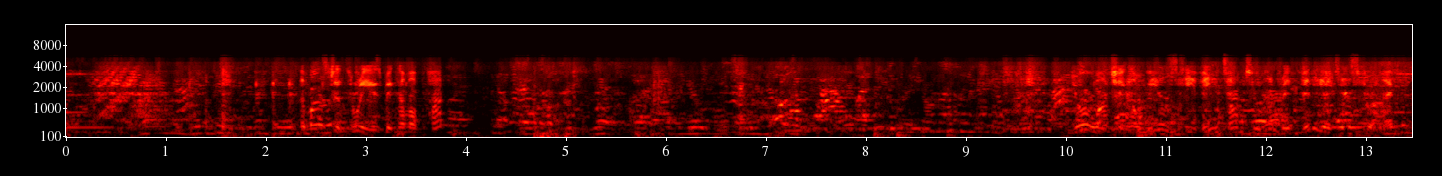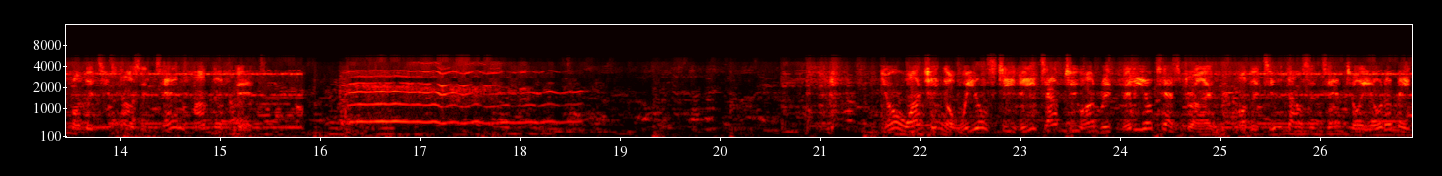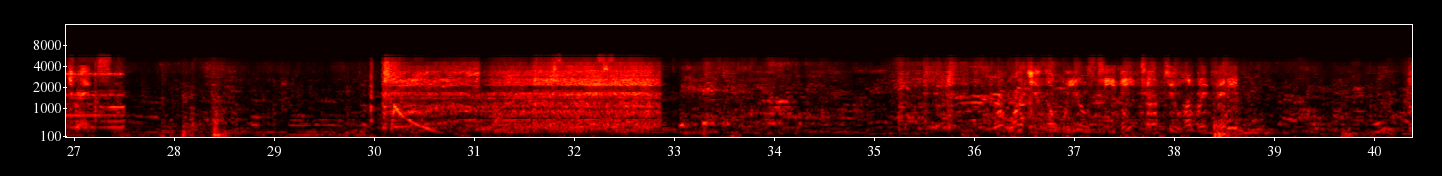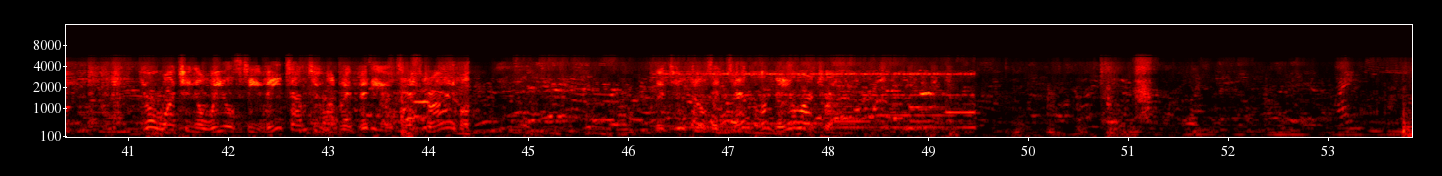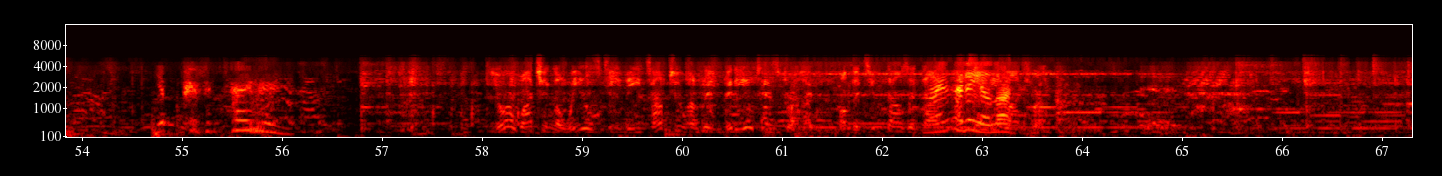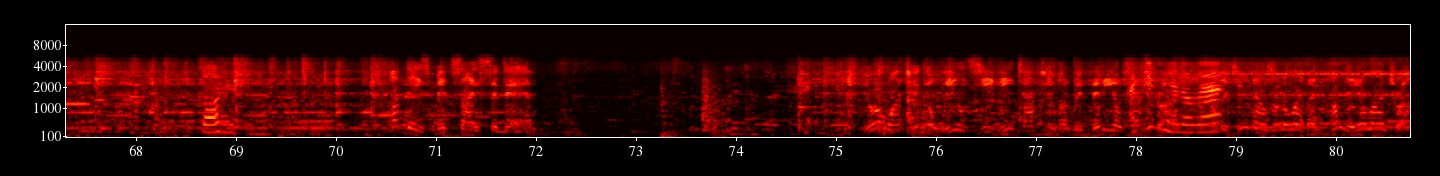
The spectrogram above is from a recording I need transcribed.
The Mazda 3 has become a pop. You're watching a Wheels TV Top 200 video test drive on the 2010 Honda Fit. You're watching a Wheels TV Top 200 video test drive on the 2010 Toyota Matrix. You're watching a Wheels TV Top 200 video. You're watching a Wheels TV Top 200 video test drive on the 2010 Hyundai Elantra. Yep, perfect timing. You're watching a Wheels TV Top 200 video test drive on the 2009 Mine had a Hyundai Elantra. Bald-headed. Hyundai's midsize sedan. You're watching a Wheels TV Top 200 video I test can drive handle on the 2011 Hyundai Elantra.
